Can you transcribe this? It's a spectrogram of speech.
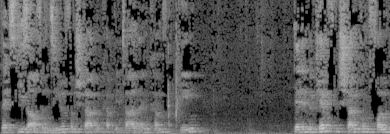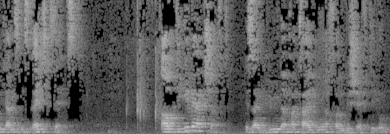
setzt diese Offensive von und Kapital einen Kampf entgegen, der den bekämpften Standpunkt voll und ganz ins Recht setzt. Auch die Gewerkschaft ist ein glühender Parteigänger von Beschäftigung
